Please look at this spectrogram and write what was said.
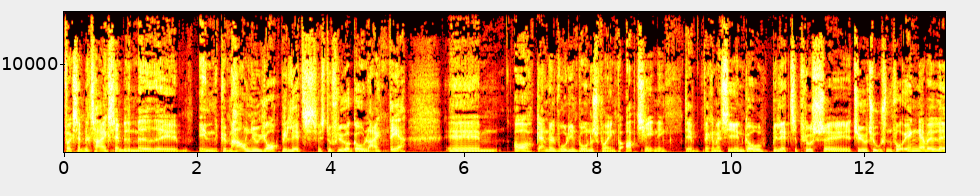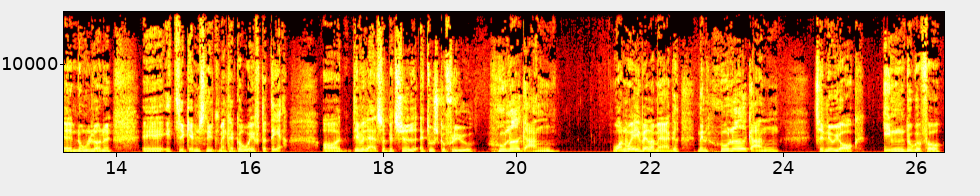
for eksempel tager eksemplet med øh, en København-New York-billet, hvis du flyver Go Light der, øh, og gerne vil bruge din bonuspoint på optjening. Det, hvad kan man sige, en Go-billet til plus øh, 20.000 point er vel øh, nogenlunde øh, et gennemsnit, man kan gå efter der. Og det vil altså betyde, at du skulle flyve 100 gange, one way vel og mærket, men 100 gange til New York, inden du kan få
